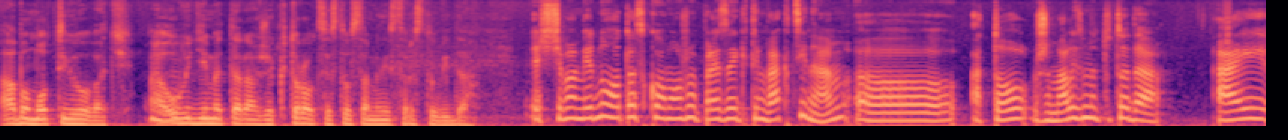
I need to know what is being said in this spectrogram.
alebo motivovať. A uh-huh. uvidíme teda, že ktorou cestou sa ministerstvo vydá. Ešte mám jednu otázku a môžeme prejsť k tým vakcínám. Uh, a to, že mali sme tu teda aj e,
